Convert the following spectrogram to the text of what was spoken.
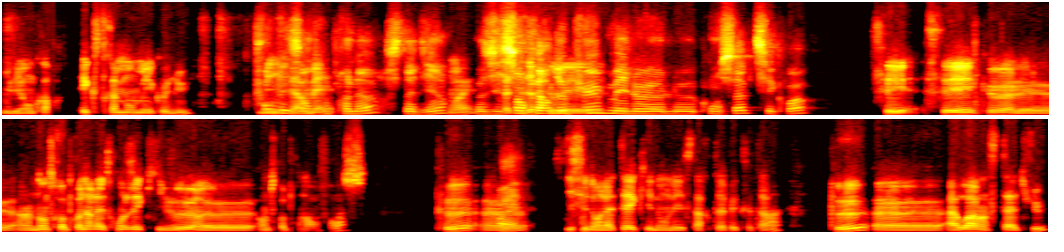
Il est encore extrêmement méconnu. Pour les entrepreneurs, c'est-à-dire sans faire de pub, mais le, concept, c'est quoi? C'est qu'un entrepreneur étranger qui veut euh, entreprendre en France peut, euh, si c'est dans la tech et dans les startups, etc., peut avoir un statut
